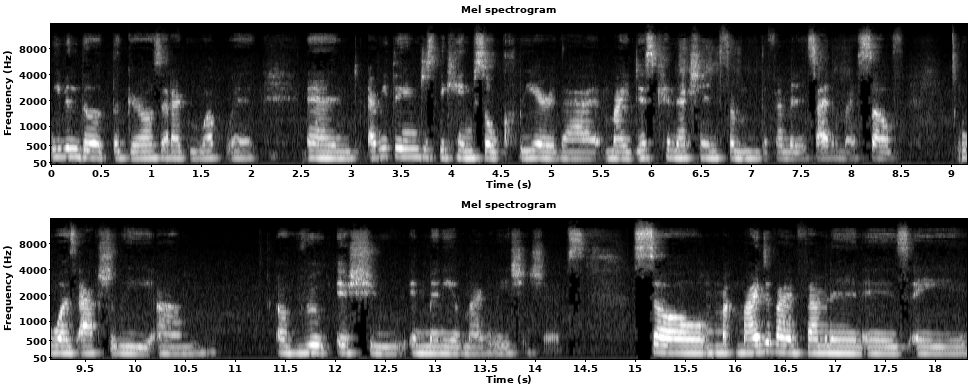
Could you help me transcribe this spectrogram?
even the, the girls that I grew up with. And everything just became so clear that my disconnection from the feminine side of myself was actually um, a root issue in many of my relationships. So, my, my Divine Feminine is a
